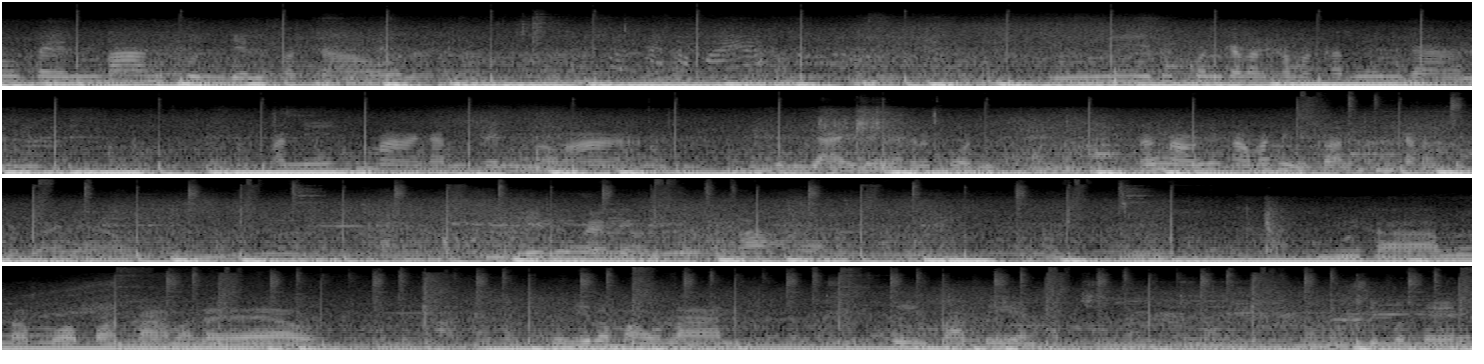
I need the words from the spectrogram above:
านที่กลางเต็นท์บ้านคุณเย็นสเกานะคะ นี่ทุกคนกำลังขมักเขม้นกัน วันนี้มากันเป็นแบบว่ากลุ่มใหญ่เลยนะคะทุกคน น้องๆที่เขามาถึงก่อนเขากำลังเสร็จเรียบร้อยแล้ว นี่เพิ่งมาถึงนี่ครับครอบครัวปอนปามาแล้ววันนี้เราเหมาลานมิตติ้งปาร์ตี้กันครับสิบเปอร์เซ็นต์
